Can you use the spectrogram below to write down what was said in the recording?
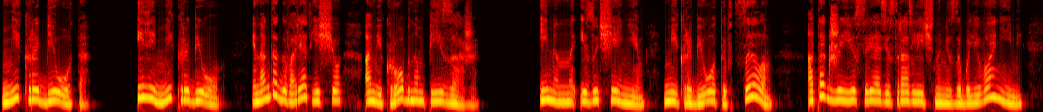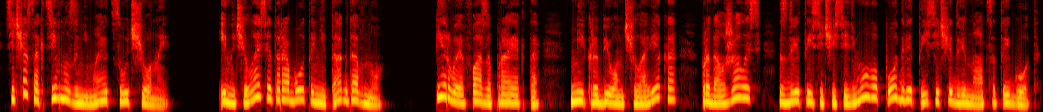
микробиота или микробиом, иногда говорят еще о микробном пейзаже. Именно изучением микробиоты в целом, а также ее связи с различными заболеваниями сейчас активно занимаются ученые. И началась эта работа не так давно — Первая фаза проекта «Микробиом человека» продолжалась с 2007 по 2012 год.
